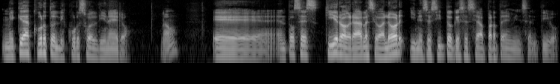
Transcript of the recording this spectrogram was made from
me queda corto el discurso del dinero, ¿no? Eh, entonces quiero agregarle ese valor y necesito que ese sea parte de mi incentivo.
